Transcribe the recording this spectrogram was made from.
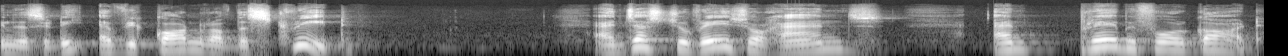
in the city, every corner of the street, and just to raise your hands and pray before God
